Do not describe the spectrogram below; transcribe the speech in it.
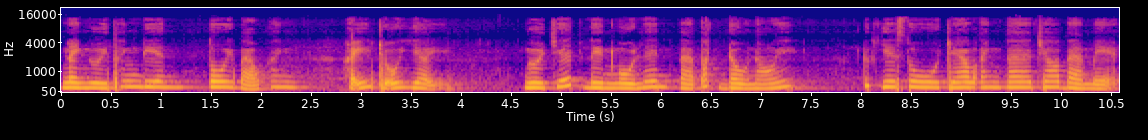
Này người thanh niên, tôi bảo anh, hãy trỗi dậy. Người chết liền ngồi lên và bắt đầu nói, Đức Giêsu trao anh ta cho bà mẹ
